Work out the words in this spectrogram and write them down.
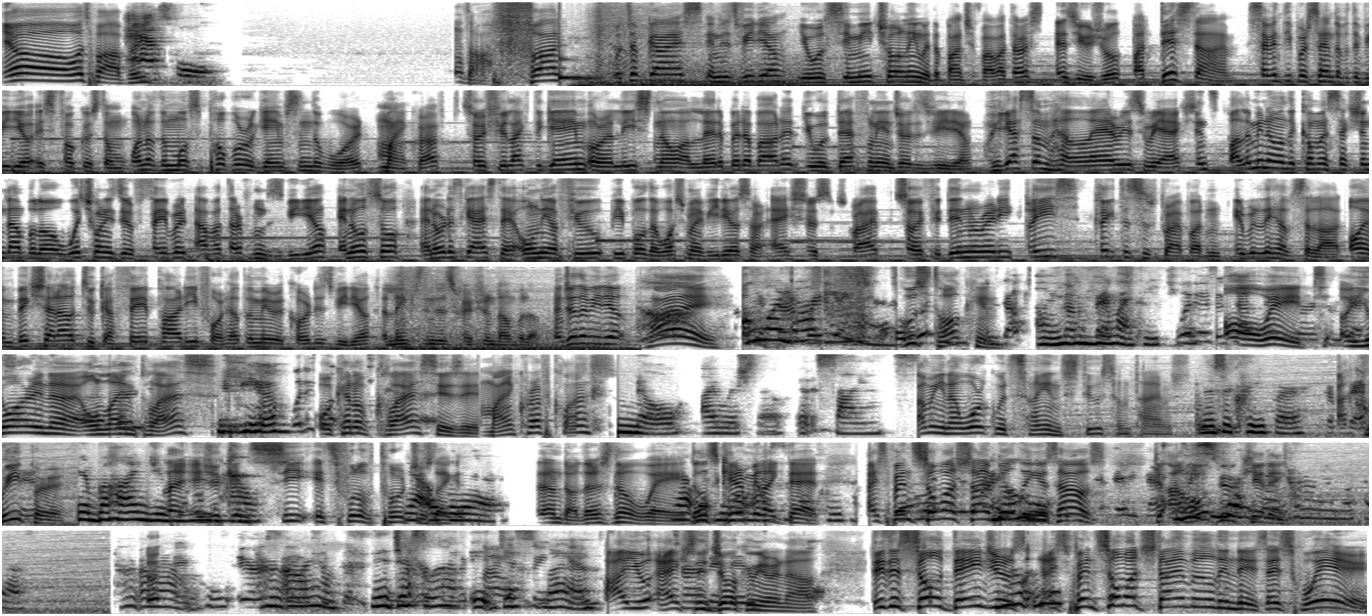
Yo, what's poppin'? Asshole. What the fuck? What's up guys? In this video, you will see me trolling with a bunch of avatars, as usual, but this time, 70% of the video is focused on one of the most popular games in the world, Minecraft. So if you like the game, or at least know a little bit about it, you will definitely enjoy this video. We got some hilarious reactions, but let me know in the comment section down below which one is your favorite avatar from this video. And also, I noticed guys that only a few people that watch my videos are actually subscribed. So if you didn't already, please click the subscribe button. It really helps a lot. Oh, and big shout out to Cafe Party for helping me record this video. The link is in the description down below. Enjoy the video. Hi. Oh my god. Who's talking? Oh, you can hear my teacher. Oh wait, uh, you are in an online class? Yeah. What kind of class is it? Minecraft class? No, I wish so. It's science. I mean, I work with science too sometimes. There's a creeper. A creeper. Yeah, behind you. Like behind as you can house. see, it's full of torches. Yeah, like, over there. no, no, there's no way. Yeah, Don't scare there. me like see that. I spent so much time building his house. I hope you're right there. kidding. Turn around real fast. Turn Uh, around. Cool Turn around. It just left. It just left. Are you actually joking me right now? This is so dangerous. No, I spent so much time building this. I swear.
